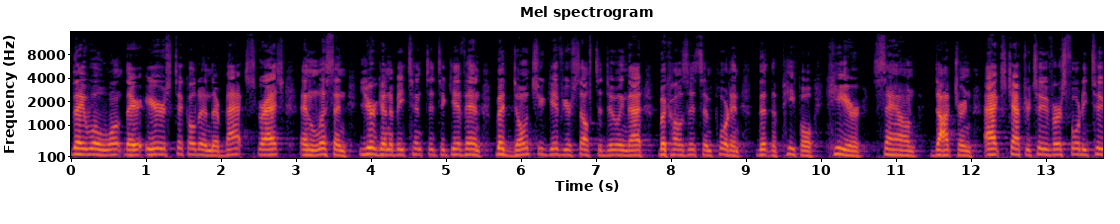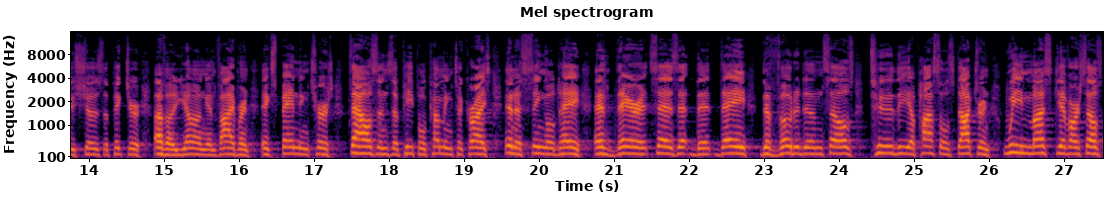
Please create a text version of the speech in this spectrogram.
They will want their ears tickled and their backs scratched and listen, you're going to be tempted to give in, but don't you give yourself to doing that because it's important that the people hear sound doctrine. Acts chapter 2 verse 42 shows the picture of a young and vibrant expanding church, thousands of people coming to Christ in a single day and there it says that, that they devoted themselves to the apostles' doctrine. We must give ourselves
